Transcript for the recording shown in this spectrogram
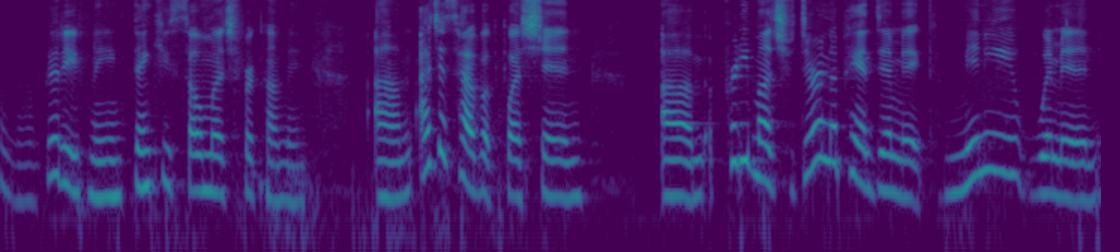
Hello, good evening. Thank you so much for coming. Um, I just have a question. Um, pretty much during the pandemic, many women,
